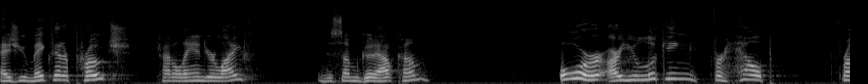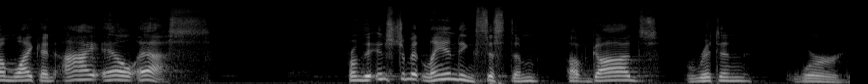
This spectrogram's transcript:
as you make that approach, try to land your life? into some good outcome? Or are you looking for help from like an ILS, from the instrument landing system of God's written word?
